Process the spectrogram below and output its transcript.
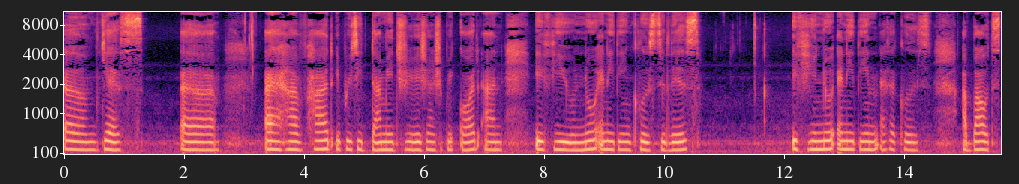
um yes uh i have had a pretty damaged relationship with god. And if you know anything close to this if you know anything as a close about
